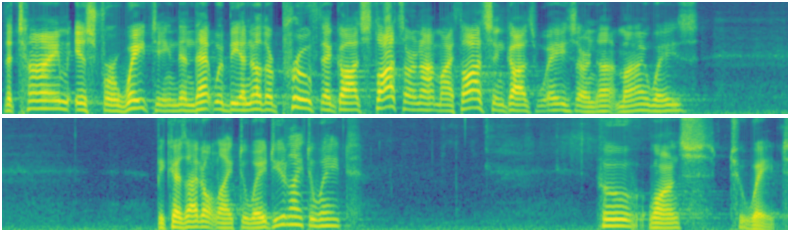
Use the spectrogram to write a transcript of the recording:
the time is for waiting, then that would be another proof that God's thoughts are not my thoughts and God's ways are not my ways. Because I don't like to wait. Do you like to wait? Who wants to wait?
